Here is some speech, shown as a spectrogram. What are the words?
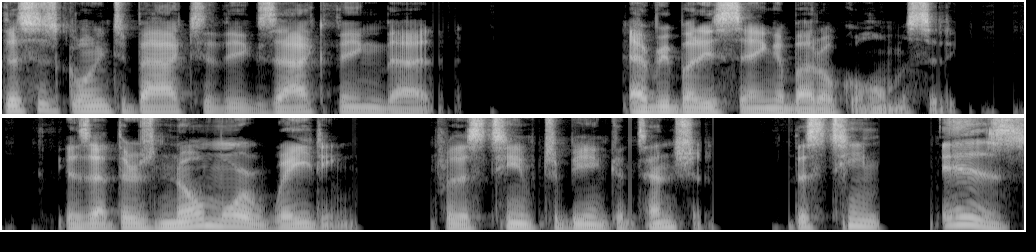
this is going to back to the exact thing that everybody's saying about Oklahoma City is that there's no more waiting for this team to be in contention. This team is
